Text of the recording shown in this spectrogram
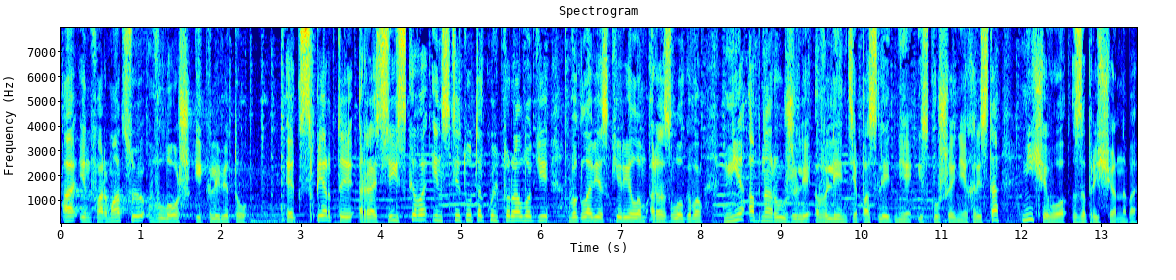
а информацию в ложь и клевету. Эксперты Российского института культурологии во главе с Кириллом Разлоговым не обнаружили в ленте «Последнее искушение Христа» ничего запрещенного.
